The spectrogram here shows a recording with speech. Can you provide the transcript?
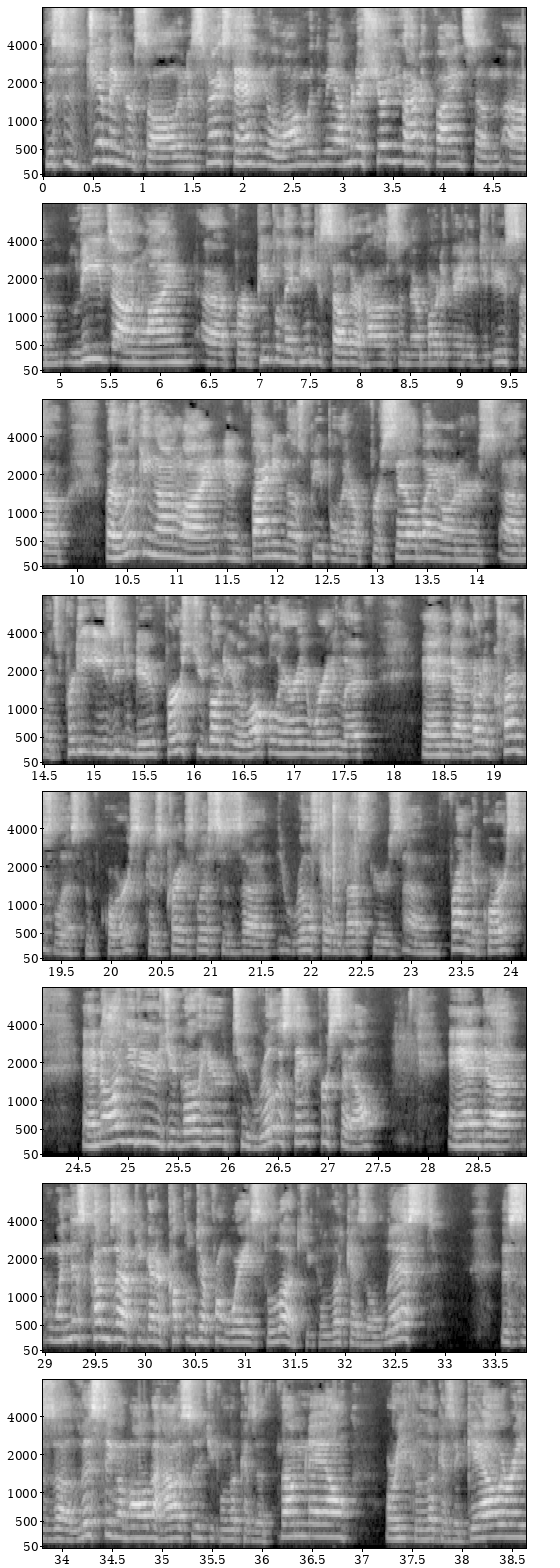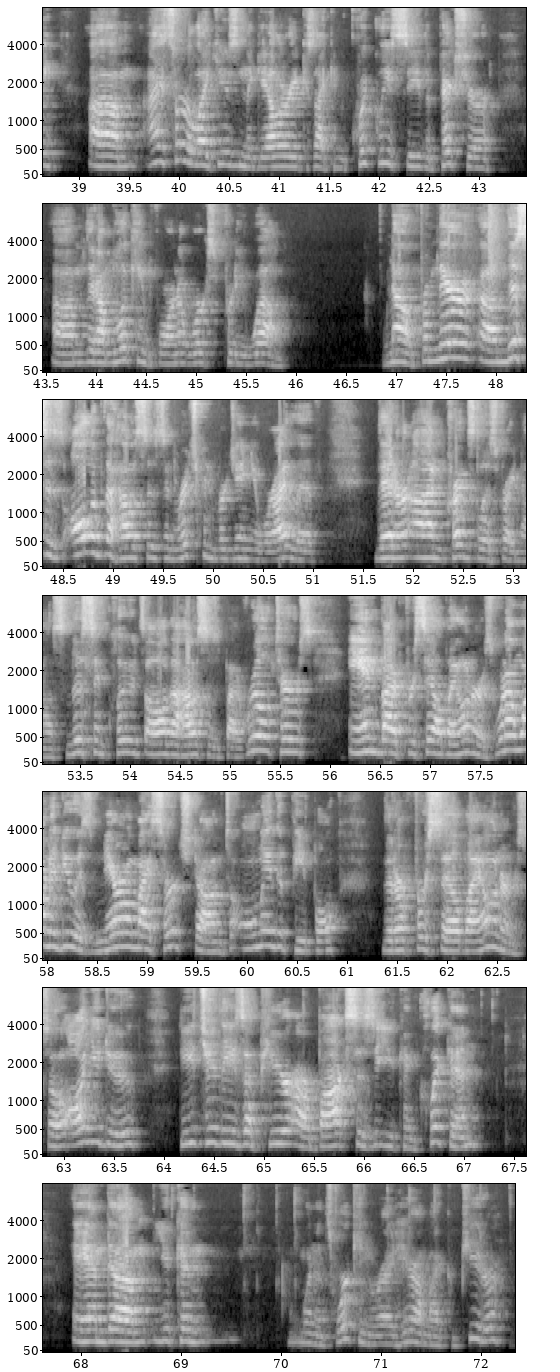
This is Jim Ingersoll, and it's nice to have you along with me. I'm going to show you how to find some um, leads online uh, for people that need to sell their house and they're motivated to do so by looking online and finding those people that are for sale by owners. Um, it's pretty easy to do. First, you go to your local area where you live and uh, go to Craigslist, of course, because Craigslist is uh, the real estate investor's um, friend, of course. And all you do is you go here to real estate for sale and uh, when this comes up, you got a couple different ways to look. You can look as a list. This is a listing of all the houses. You can look as a thumbnail, or you can look as a gallery. Um, I sort of like using the gallery because I can quickly see the picture um, that I'm looking for, and it works pretty well. Now, from there, um, this is all of the houses in Richmond, Virginia, where I live, that are on Craigslist right now. So this includes all the houses by realtors, and by for sale by owners. What I want to do is narrow my search down to only the people that are for sale by owners. So all you do, each of these up here are boxes that you can click in and um, you can, when it's working right here on my computer,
